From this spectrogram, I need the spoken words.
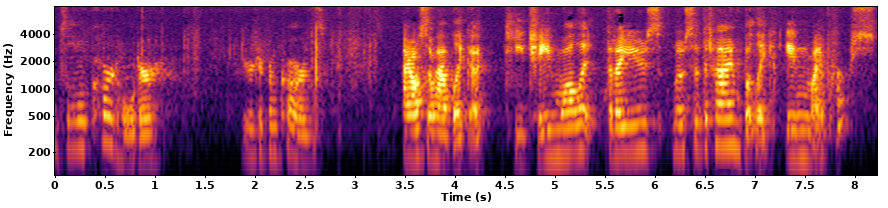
It's a little card holder for your different cards. I also have like a keychain wallet that I use most of the time, but like in my purse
